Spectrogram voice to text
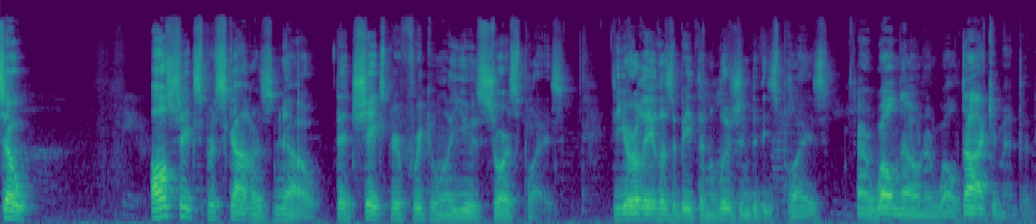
So, all Shakespeare scholars know that Shakespeare frequently used source plays. The early Elizabethan allusion to these plays are well known and well documented.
